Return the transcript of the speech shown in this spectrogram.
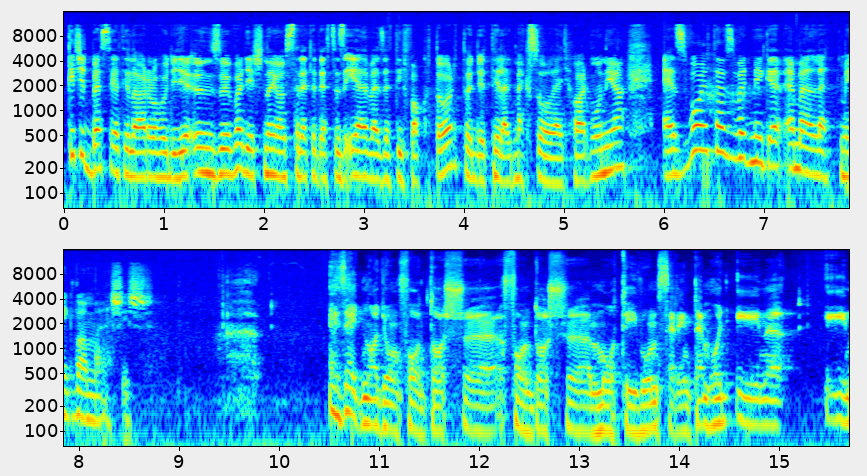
kicsit beszéltél arról, hogy ugye önző vagy, és nagyon szereted ezt az élvezeti faktort, hogy tényleg megszólal egy harmónia. Ez volt az, vagy még emellett még van más is? Ez egy nagyon fontos, fontos motívum szerintem, hogy én, én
